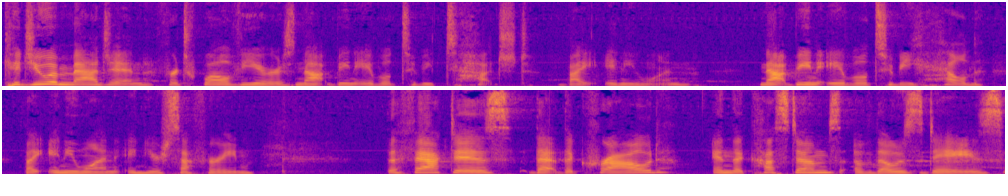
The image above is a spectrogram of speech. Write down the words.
Could you imagine for 12 years not being able to be touched by anyone, not being able to be held by anyone in your suffering? The fact is that the crowd and the customs of those days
